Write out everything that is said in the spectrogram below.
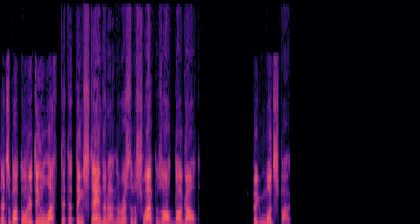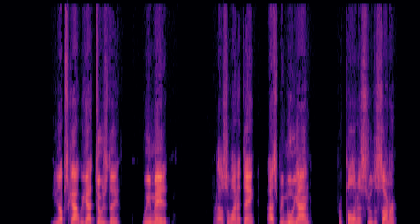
That's about the only thing left that the thing's standing on. The rest of the swamp is all dug out. Big mud spot. Yup, Scott, we got Tuesday. We made it. I also want to thank Osprey Muon for pulling us through the summer.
